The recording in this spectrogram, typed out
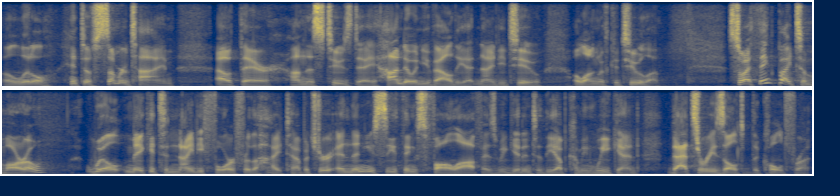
a little hint of summertime out there on this Tuesday. Hondo and Uvalde at 92, along with Cotulla. So I think by tomorrow, we'll make it to 94 for the high temperature, and then you see things fall off as we get into the upcoming weekend. That's a result of the cold front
